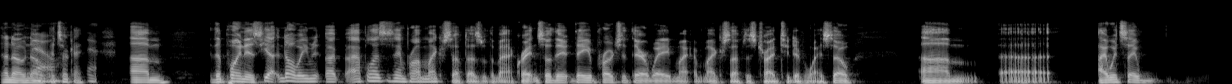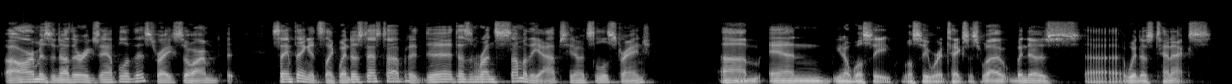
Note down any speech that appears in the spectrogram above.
no, no, no, No, it's okay. no. Um, the point is, yeah, no, I mean, uh, Apple has the same problem Microsoft does with the Mac, right? And so they, they approach it their way. Mi- Microsoft has tried two different ways. So um, uh, I would say ARM is another example of this, right? So ARM, same thing. It's like Windows Desktop, but it, it doesn't run some of the apps. You know, it's a little strange. Um, and you know, we'll see. We'll see where it takes us. Well, Windows uh, Windows 10X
